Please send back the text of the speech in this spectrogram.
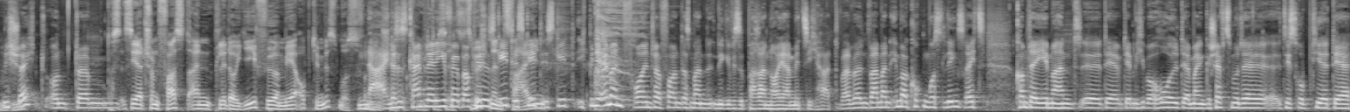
nicht mhm. schlecht. Und, ähm, das ist jetzt schon fast ein Plädoyer für mehr Optimismus. Nein, das ist kein Plädoyer für Optimismus. Es geht, es, geht, es geht, ich bin ja immer ein Freund davon, dass man eine gewisse Paranoia mit sich hat, weil, weil man immer gucken muss, links, rechts kommt da jemand, äh, der, der mich über überholt, der mein Geschäftsmodell äh, disruptiert, der,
